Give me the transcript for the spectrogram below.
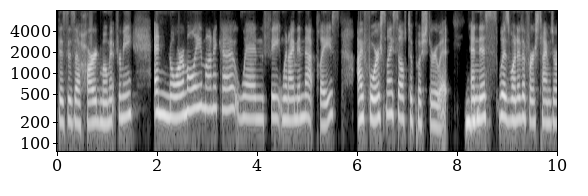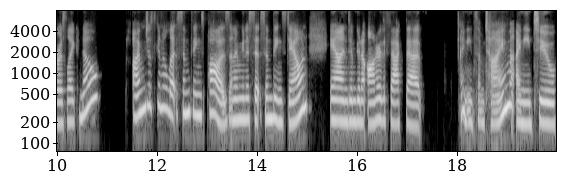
this is a hard moment for me. And normally, Monica, when fate, when I'm in that place, I force myself to push through it. Mm-hmm. And this was one of the first times where I was like, no, I'm just going to let some things pause and I'm going to set some things down and I'm going to honor the fact that I need some time. I need to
